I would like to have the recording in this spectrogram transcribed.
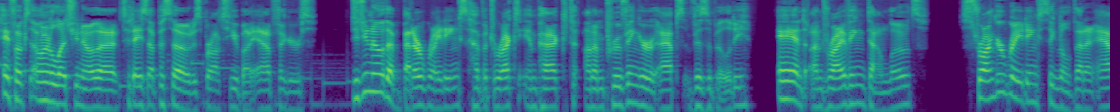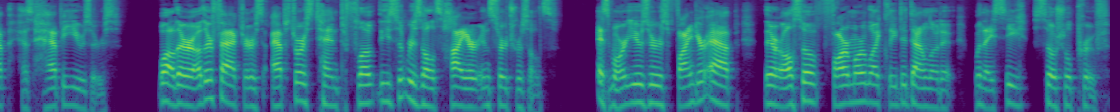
Hey, folks, I wanted to let you know that today's episode is brought to you by AppFigures. Did you know that better ratings have a direct impact on improving your app's visibility and on driving downloads? Stronger ratings signal that an app has happy users. While there are other factors, app stores tend to float these results higher in search results. As more users find your app, they are also far more likely to download it when they see social proof.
